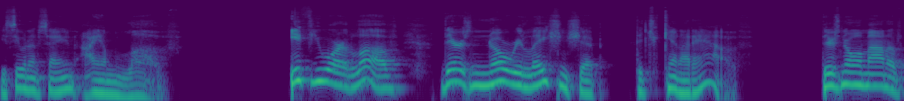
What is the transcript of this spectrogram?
You see what I'm saying? I am love. If you are love, there's no relationship that you cannot have. There's no amount of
